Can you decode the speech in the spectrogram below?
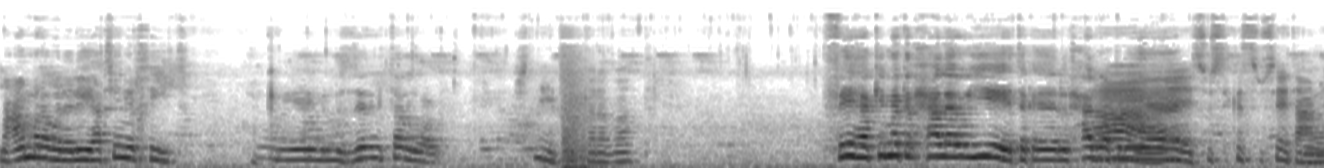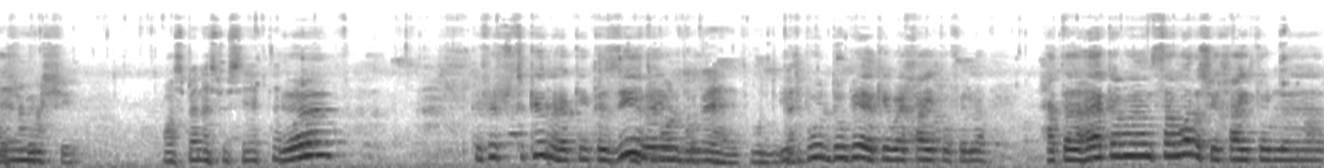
معمرة ولا ليه اعطيني الخيط. من الزين يطلعوا شنو هي الكرافات فيها كيما الحلويات الحلوى كلية اي سوسي كالسوسيت عاملينها. عصبانة سوسيت يا كيفاش تاكلها كيف زينة يتبولدوا. بها يتبولدوا بها. يتبولدوا بها كيما يخيطوا في ال... حتى هكا ما نصورش يخيطوا ال...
